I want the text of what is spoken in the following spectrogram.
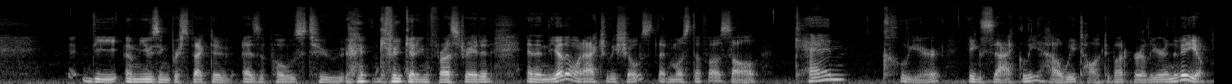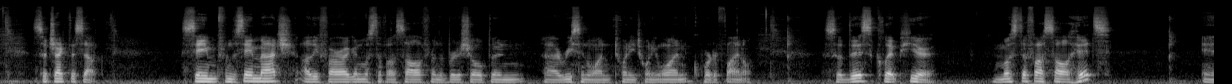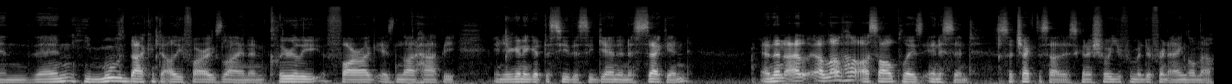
the amusing perspective as opposed to getting frustrated. And then the other one actually shows that Mostafa Asal can clear exactly how we talked about earlier in the video. So check this out. Same from the same match, Ali Farag and Mostafa Asal from the British Open, uh, recent one, 2021 quarterfinal. So this clip here, Mostafa Asal hits, and then he moves back into Ali Farag's line, and clearly Farag is not happy. And you're gonna get to see this again in a second. And then I, I love how Asal plays innocent. So check this out. It's gonna show you from a different angle now.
